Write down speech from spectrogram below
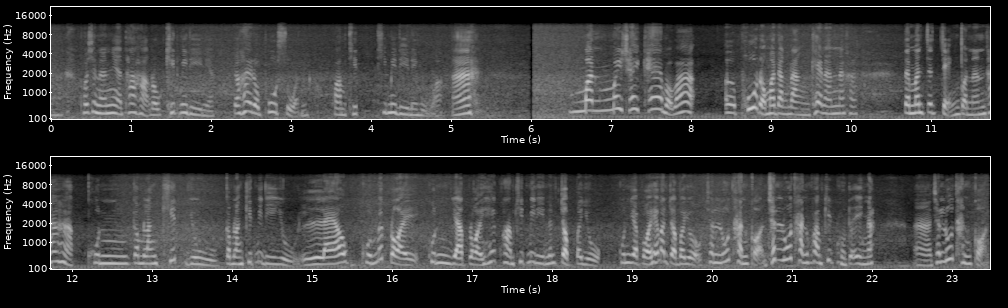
นะคะเพราะฉะนั้นเนี่ยถ้าหากเราคิดไม่ดีเนี่ยก็ให้เราพูดสวนความคิดที่ไม่ดีในหัวอะมันไม่ใช่แค่แบบว่าเออพูดออกมาดัง ๆ แค่นั้นนะคะ แต่มันจะเจ๋งกว่านั้นถ้าหากคุณกำลังคิดอยู่กำลังคิดไม่ดีอยู่ แล้วคุณไม่ปล่อย คุณอย่าปล่อยให้ความคิดไม่ดีนั้นจบประโยค คุณอย่าปล่อยให้มันจบประโยค ฉันรู้ทันก่อน ฉันรู้ทันความคิดของตัวเองนะอ่าฉันรู้ทันก่อน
